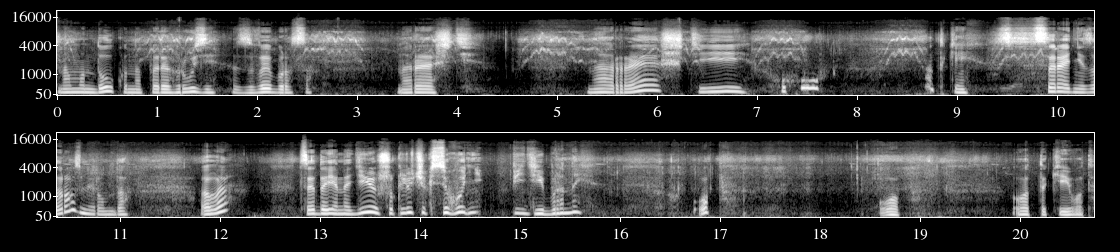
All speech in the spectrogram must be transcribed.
На мандулку на перегрузі з виброса. Нарешті. Нарешті. Ху-ху. Ось такий середній за розміром, да. Але це дає надію, що ключик сьогодні підібраний. Оп. Оп. От такий от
